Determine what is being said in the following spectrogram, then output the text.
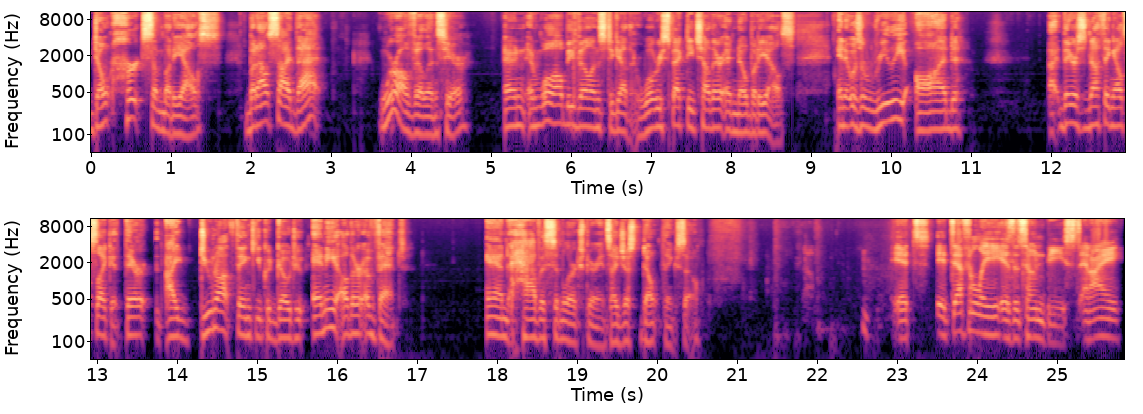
don't hurt somebody else. But outside that, we're all villains here and and we'll all be villains together. We'll respect each other and nobody else. And it was a really odd uh, there's nothing else like it. There I do not think you could go to any other event and have a similar experience. I just don't think so. it it definitely is its own beast and i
